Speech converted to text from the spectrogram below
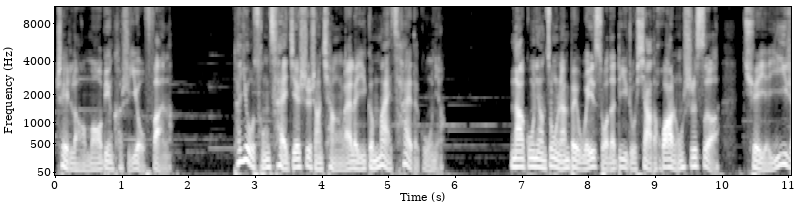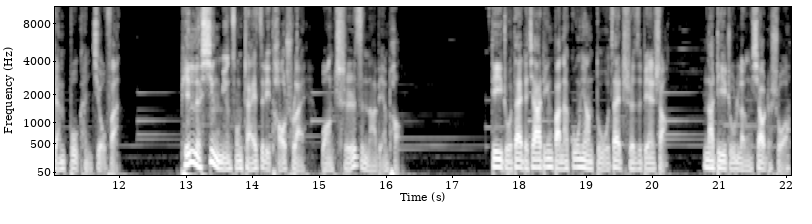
这老毛病可是又犯了。他又从菜街市上抢来了一个卖菜的姑娘。那姑娘纵然被猥琐的地主吓得花容失色，却也依然不肯就范，拼了性命从宅子里逃出来，往池子那边跑。地主带着家丁把那姑娘堵在池子边上，那地主冷笑着说：“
